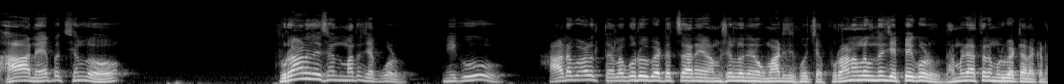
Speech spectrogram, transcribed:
ఆ నేపథ్యంలో పురాణం తెలిసినంత మాత్రం చెప్పకూడదు. మీకు ఆడవాళ్ళు తెలగొరు పెట్టచ్చా అనే అంశంలో నేను ఒక మాట చెప్పొచ్చా. పురాణంలో ఉందని చెప్పేయకూడదు. ధర్మశాస్త్రం ముడిపెట్టాలి అక్కడ.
